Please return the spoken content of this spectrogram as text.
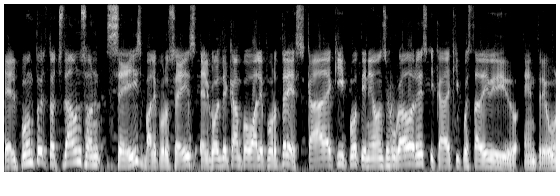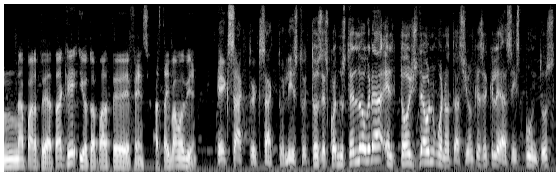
el punto del touchdown son 6, vale por 6, el gol de campo vale por 3. Cada equipo tiene 11 jugadores y cada equipo está dividido entre una parte de ataque y otra parte de defensa. Hasta ahí vamos bien. Exacto, exacto, listo. Entonces, cuando usted logra el touchdown o anotación, que es el que le da seis puntos,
